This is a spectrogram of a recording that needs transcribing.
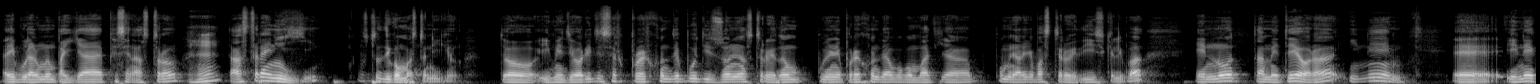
Δηλαδή που λέμε παγιά, έπεσε ένα άστρο. Mm-hmm. Τα άστρα είναι ήγη, όπως το δικό μας τον ήγιο. Το, οι μετεωρίτες προέρχονται από τη ζώνη αστεροειδών που είναι, προέρχονται από κομμάτια που μιλάνε από αστεροειδή κλπ. Ενώ τα μετέωρα είναι ε, είναι,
